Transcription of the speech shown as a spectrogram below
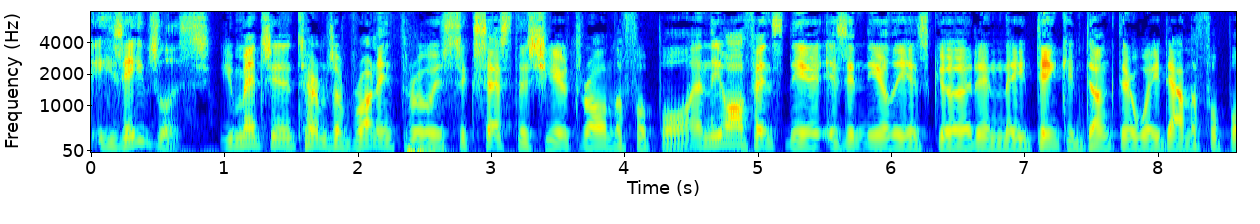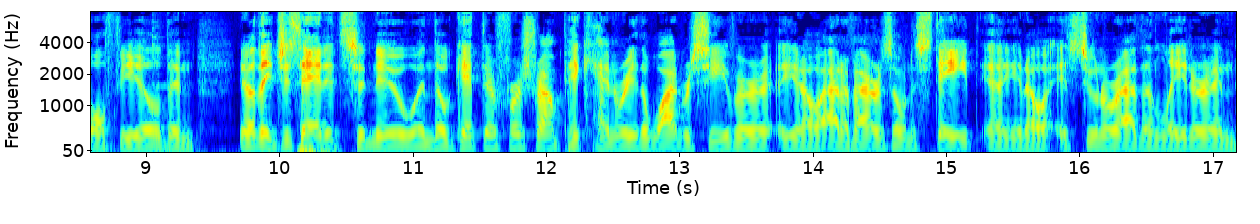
he's ageless. You mentioned in terms of running through his success this year, throwing the football, and the offense near isn't nearly as good, and they dink and dunk their way down the football field, and you know they just added Sanu, and they'll get their first round pick Henry, the wide receiver, you know, out of Arizona State, uh, you know, sooner rather than later, and.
